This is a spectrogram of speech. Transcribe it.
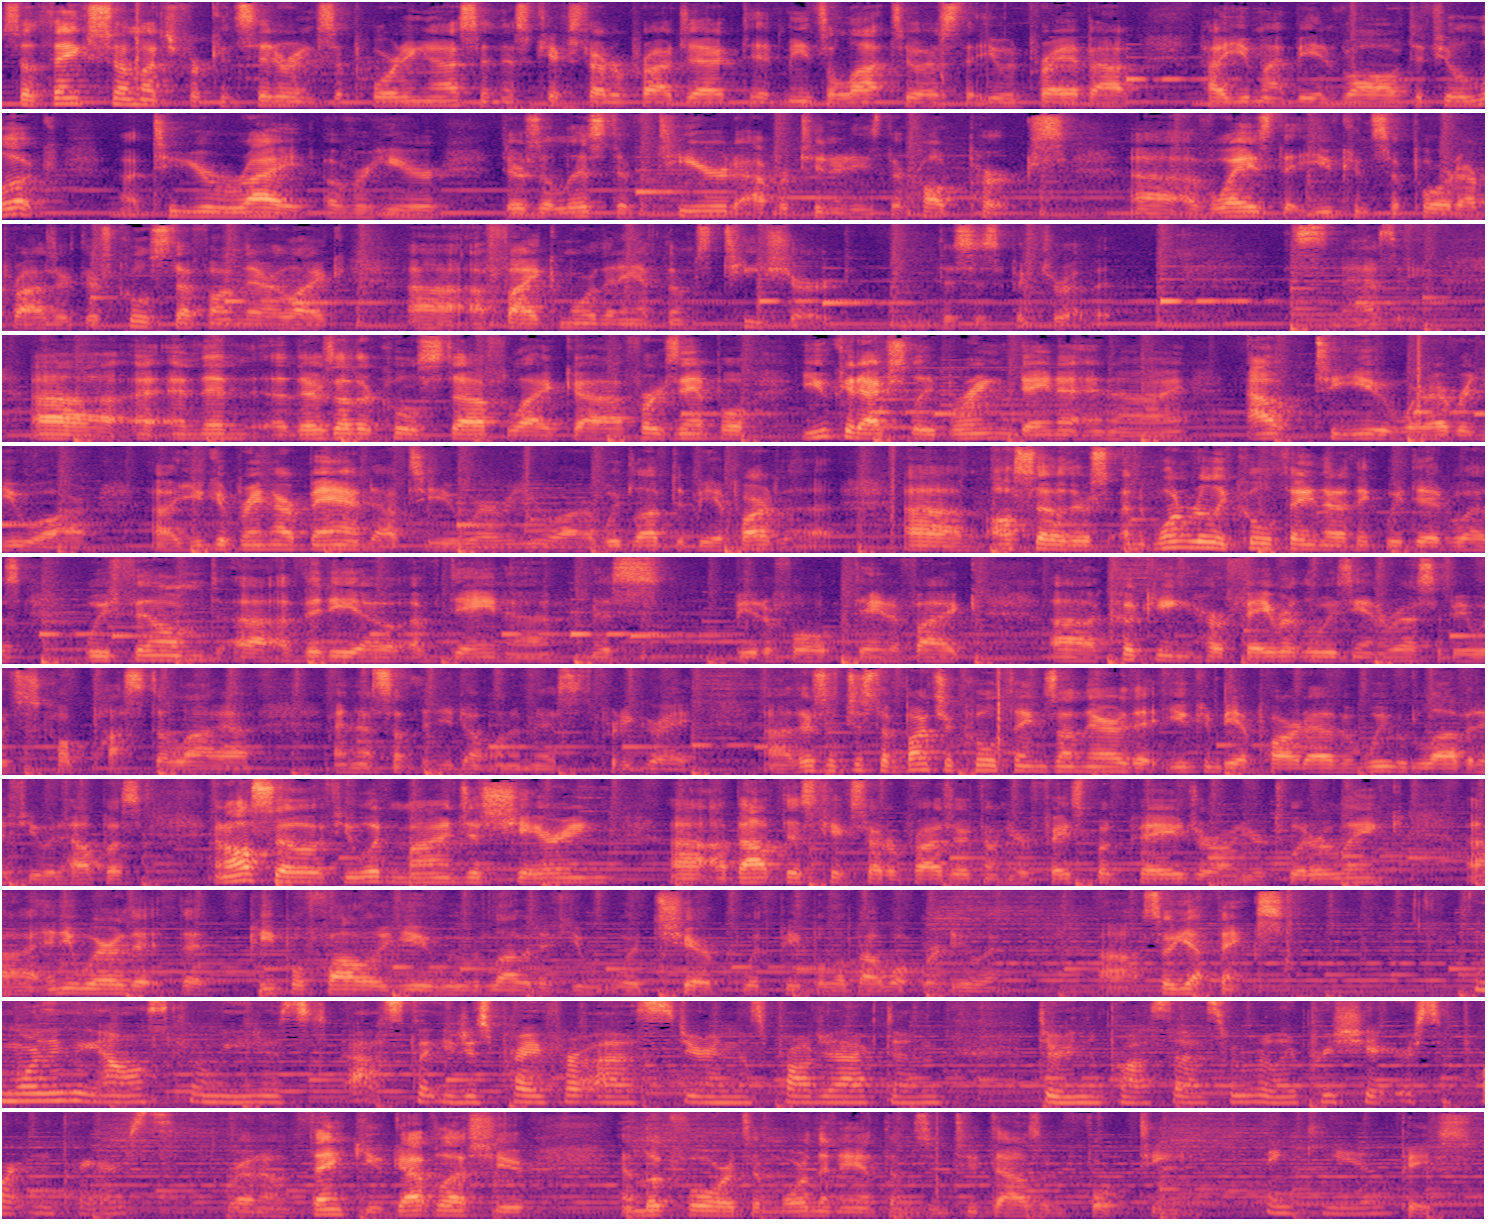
So thanks so much for considering supporting us in this Kickstarter project. It means a lot to us that you would pray about how you might be involved. If you'll look uh, to your right over here, there's a list of tiered opportunities. They're called perks. Uh, of ways that you can support our project. There's cool stuff on there like uh, a Fike More Than Anthems t shirt. This is a picture of it. It's snazzy. Uh, and then uh, there's other cool stuff like, uh, for example, you could actually bring Dana and I out to you wherever you are. Uh, you could bring our band out to you wherever you are. We'd love to be a part of that. Um, also, there's one really cool thing that I think we did was we filmed uh, a video of Dana, Miss Beautiful Dana Fike, uh, cooking her favorite Louisiana recipe, which is called pastalaya, and that's something you don't want to miss. It's pretty great. Uh, there's a, just a bunch of cool things on there that you can be a part of, and we would love it if you would help us. And also, if you wouldn't mind just sharing uh, about this Kickstarter project on your Facebook page or on your Twitter link, uh, anywhere that, that people follow you, we would love it if you would share with people about what we're doing. Uh, so, yeah, thanks. And more than anything else, can we just ask that you just pray for us during this project and during the process? We really appreciate your support and prayers. Right on. Thank you. God bless you. And look forward to more than anthems in 2014. Thank you. Peace.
